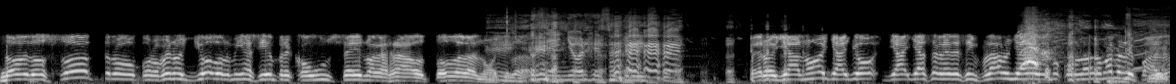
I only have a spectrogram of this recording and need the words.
No, nosotros, por lo menos yo dormía siempre con un seno agarrado toda la noche. Señor Jesucristo. Pero ya no, ya yo, ya, ya se le desinflaron, ya uno con la mano le paga.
